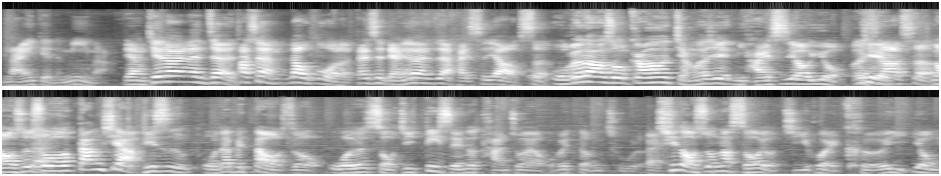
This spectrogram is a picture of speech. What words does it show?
难一点的密码，两阶段认证，它虽然绕过了，但是两阶段认证还是要设。我跟大家说，刚刚讲那些你还是要用，而且要设老实说，当下其实我在被盗的时候，我的手机第一时间就弹出来，我被登出了。对其实老实说，那时候有机会可以用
